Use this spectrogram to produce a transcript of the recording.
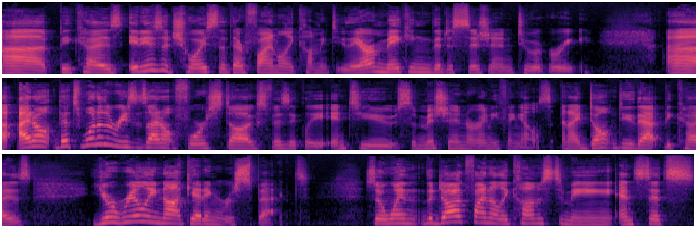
Uh, because it is a choice that they're finally coming to. They are making the decision to agree. Uh, I don't. That's one of the reasons I don't force dogs physically into submission or anything else, and I don't do that because you're really not getting respect. So when the dog finally comes to me and sits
